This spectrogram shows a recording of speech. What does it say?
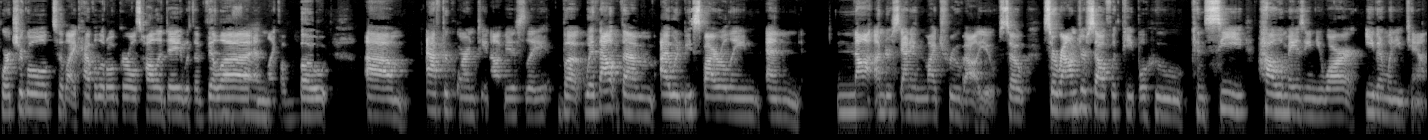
Portugal to like have a little girls' holiday with a villa Mhm. and like a boat. Um, after quarantine, obviously, but without them, I would be spiraling and not understanding my true value. So surround yourself with people who can see how amazing you are, even when you can't.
